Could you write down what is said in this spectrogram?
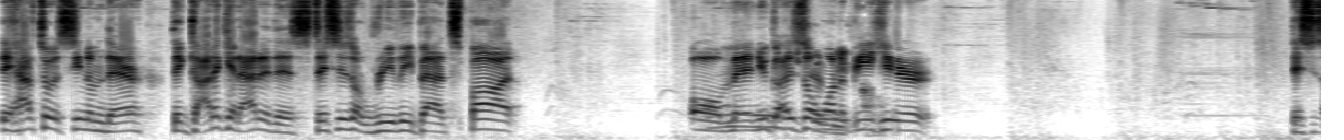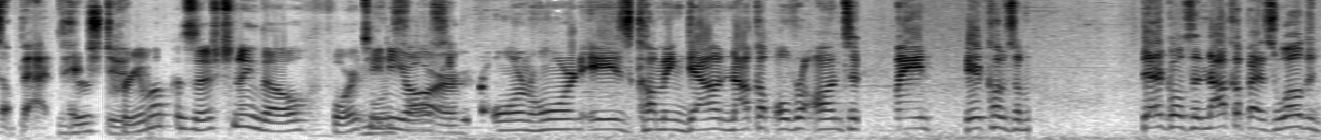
They have to have seen him there. They got to get out of this. This is a really bad spot. Oh man, you guys don't want to be be here. This is a bad There's pitch, dude. prima positioning though for TDR. Ornhorn is coming down. Knock up over onto Wayne. Here comes the There goes the knockup as well. The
